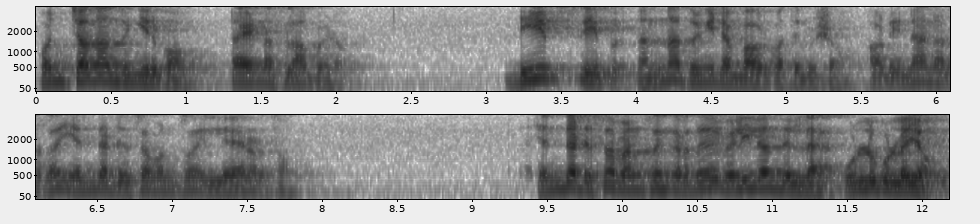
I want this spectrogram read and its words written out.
கொஞ்சம் தான் தூங்கியிருப்போம். டயர்ட்னஸ்லாம் போயிடும். டீப் ஸ்லீப் நல்லா தூங்கிட்டேன்பா ஒரு பத்து நிமிஷம். அப்படின்னா நடத்தம் எந்த டிஸ்டர்பன்ஸும் இல்லைன்னு அர்த்தம். எந்த டிஸ்டர்பன்ஸுங்கிறது வெளியிலேருந்து இல்லை உள்ளுக்குள்ளேயும்.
